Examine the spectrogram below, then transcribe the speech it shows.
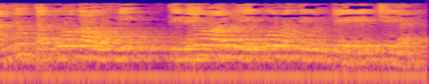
అన్నం తక్కువగా ఉండి తినేవాళ్ళు ఎక్కువ మంది ఉంటే ఏం చేయాలి?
